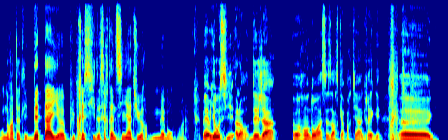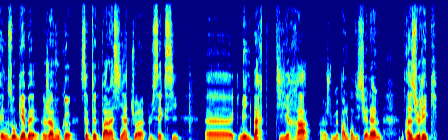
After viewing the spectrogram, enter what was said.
on aura peut-être les détails euh, plus précis de certaines signatures. Mais bon, voilà. Mais il y a aussi, alors déjà, euh, rendons à César ce qui appartient à Greg, euh, Enzo Guébet. J'avoue que c'est peut-être pas la signature la plus sexy, euh, mais il partira, hein, je ne mets pas le conditionnel, à Zurich.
